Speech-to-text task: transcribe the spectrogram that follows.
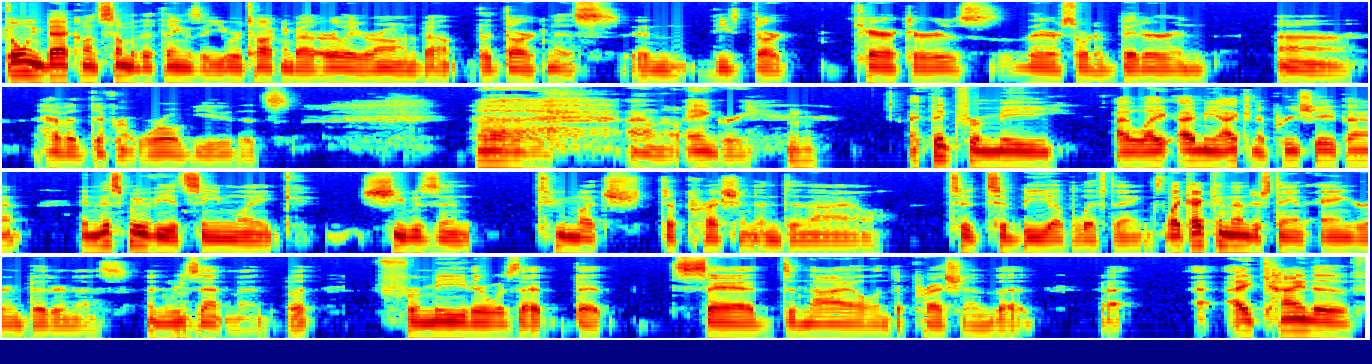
going back on some of the things that you were talking about earlier on about the darkness and these dark characters that are sort of bitter and uh, have a different worldview that's, uh, I don't know, angry. Mhm. I think for me, I like. I mean, I can appreciate that. In this movie, it seemed like she was in too much depression and denial to to be uplifting. Like I can understand anger and bitterness and hmm. resentment, but for me, there was that that sad denial and depression that I, I- I kind of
